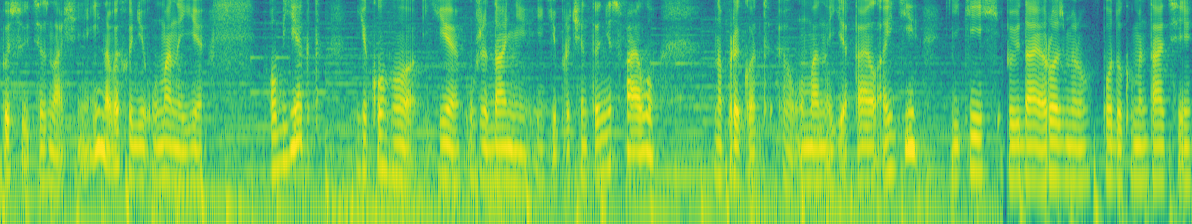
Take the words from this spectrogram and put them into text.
вписується значення. І на виході у мене є об'єкт, якого є уже дані, які прочитані з файлу. Наприклад, у мене є tile ID, який відповідає розміру по документації,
